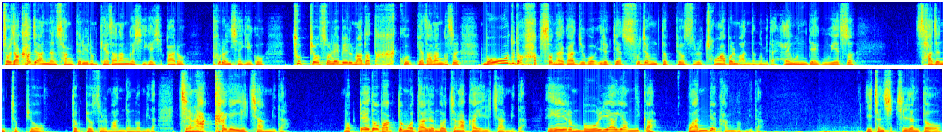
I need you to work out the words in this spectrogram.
조작하지 않는 상태로 이름 계산한 것이 이것이 바로 푸른색이고 투표수 레벨마다 다 그 계산한 것을 모두 다 합선해 가지고 이렇게 수정 득표수를 총합을 만든 겁니다. 해운대구에서 사전투표 득표수를 만든 겁니다. 정확하게 일치합니다. 뭐 빼도 박도 못할 정도로 정확하게 일치합니다. 이게 여러분 뭘 이야기합니까? 완벽한 겁니다. 2017년도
